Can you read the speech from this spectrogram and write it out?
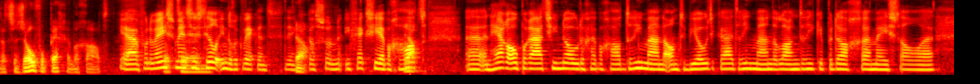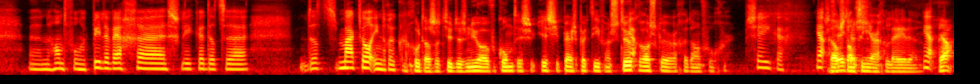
dat ze zoveel pech hebben gehad. Ja, voor de meeste mensen is het eh, heel indrukwekkend, denk ik. Als ze een infectie hebben gehad, uh, een heroperatie nodig hebben gehad, drie maanden antibiotica, drie maanden lang, drie keer per dag uh, meestal een handvol met pillen wegslikken. dat, dat maakt wel indruk. goed, als het je dus nu overkomt, is, is je perspectief een stuk rooskleuriger dan vroeger. Zeker. Ja. Zelfs dan tien jaar geleden. Ja. ja.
